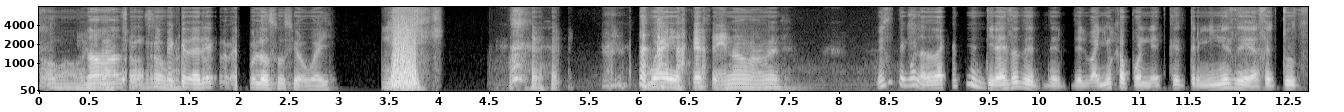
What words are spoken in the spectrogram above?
no, sí, me quedaría con el culo sucio, güey. Güey, es que sí, no mames. Yo sí tengo la duda, ¿qué te sentirá eso de- de- del baño japonés? Que termines de hacer tus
